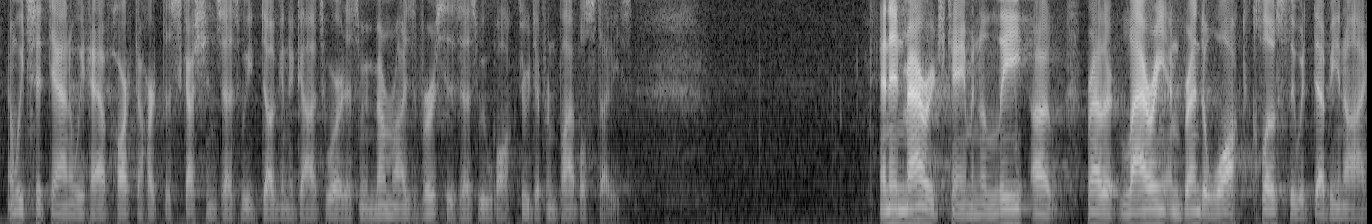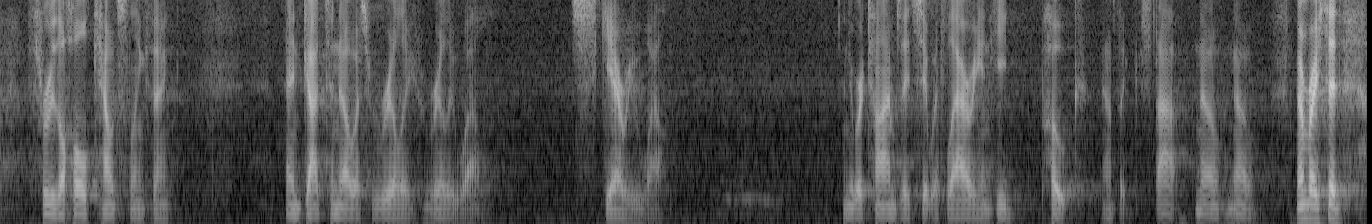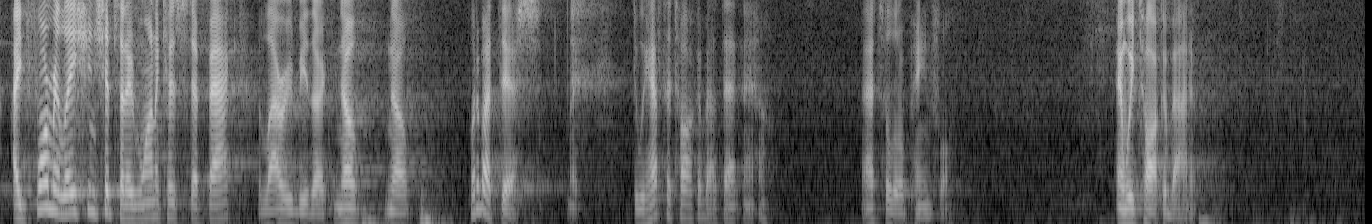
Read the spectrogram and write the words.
And we'd sit down and we'd have heart to heart discussions as we dug into God's Word, as we memorized verses, as we walked through different Bible studies. And then marriage came, and Lee, uh, rather, Larry and Brenda walked closely with Debbie and I through the whole counseling thing and got to know us really, really well. Scary well. And there were times they'd sit with Larry and he'd poke. And I was like, stop, no, no. Remember, I said I'd form relationships and I'd want to kind of step back, but Larry would be like, no, no. What about this? Like, do we have to talk about that now? That's a little painful. And we talk about it.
